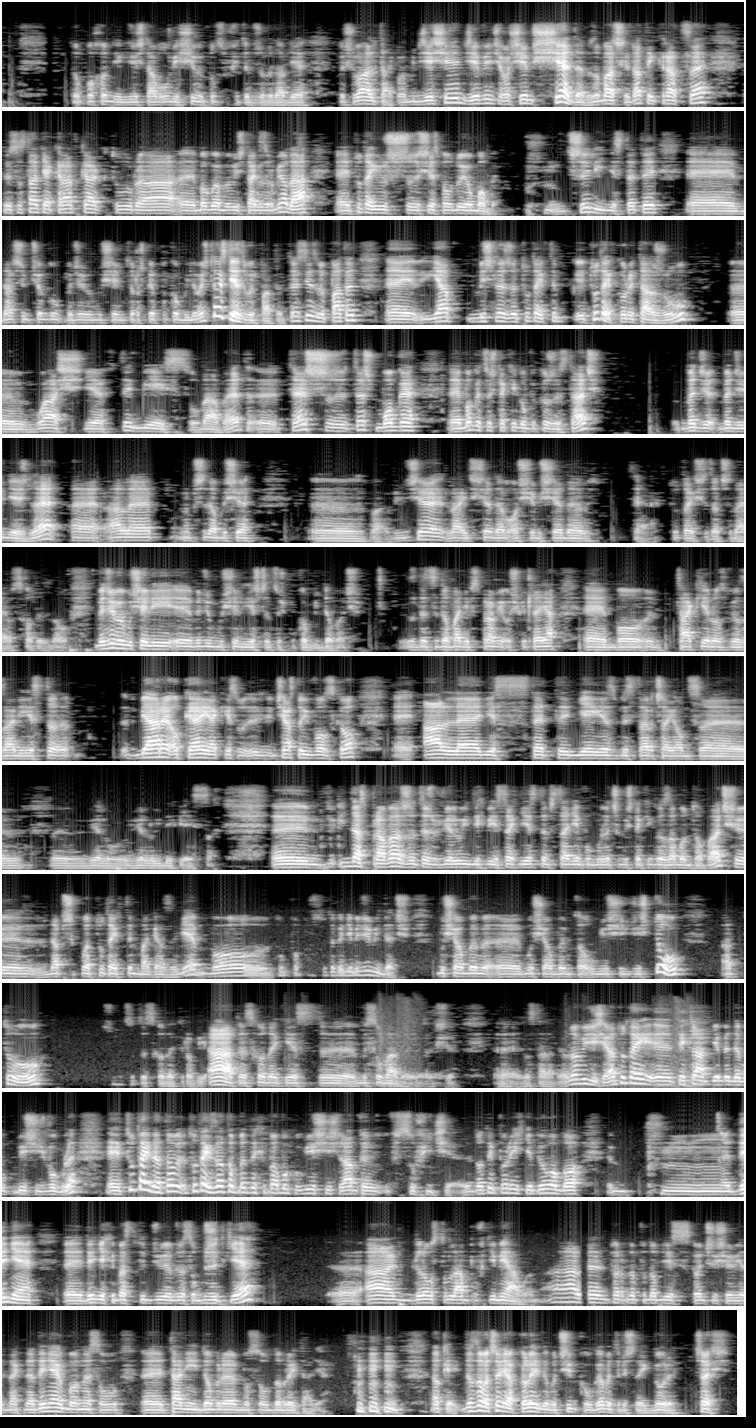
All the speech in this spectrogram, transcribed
tą pochodnię gdzieś tam umieścimy pod sufitem, żeby na mnie wyszło, ale tak, mamy 10, 9, 8, 7. Zobaczcie, na tej kratce, to jest ostatnia kratka, która y, mogłaby być tak zrobiona. Y, tutaj już się spawnują moby. Czyli niestety e, w dalszym ciągu będziemy musieli troszkę pokombinować. To jest niezły patent. To jest niezły patent. E, ja myślę, że tutaj w, tym, tutaj w korytarzu, e, właśnie w tym miejscu nawet, też, też mogę, mogę coś takiego wykorzystać. Będzie, będzie nieźle, ale przydałby się widzicie, light 7, 8, 7, tak, tutaj się zaczynają schody znowu. Będziemy musieli, będziemy musieli jeszcze coś pokombinować zdecydowanie w sprawie oświetlenia, e, bo takie rozwiązanie jest to w miarę ok, jak jest y, ciasno i wąsko, y, ale niestety nie jest wystarczające w wielu, w wielu innych miejscach. Y, Inna sprawa, że też w wielu innych miejscach nie jestem w stanie w ogóle czegoś takiego zamontować, na przykład tutaj w tym magazynie, bo tu po prostu tego nie będzie widać. Musiałbym, musiałbym to umieścić gdzieś tu, a tu co ten schodek robi? A, ten schodek jest y, wysuwany, tak się e, zastanawiam. No widzicie, a tutaj e, tych lamp nie będę mógł umieścić w ogóle. E, Tutaj, na to, tutaj za to będę chyba mógł umieścić lampy w suficie. Do tej pory ich nie było, bo mm, dynie, e, dynie chyba stwierdziłem, że są brzydkie, e, a glowstone lampów nie miałem. Ale prawdopodobnie skończy się jednak na dyniach, bo one są e, tanie i dobre, bo są dobre i tanie. Okej, do zobaczenia w kolejnym odcinku Geometrycznej Góry. Cześć!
